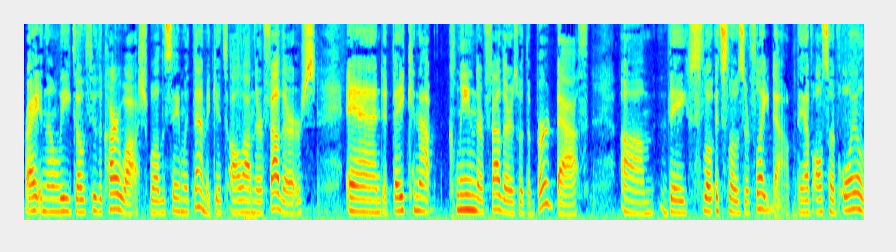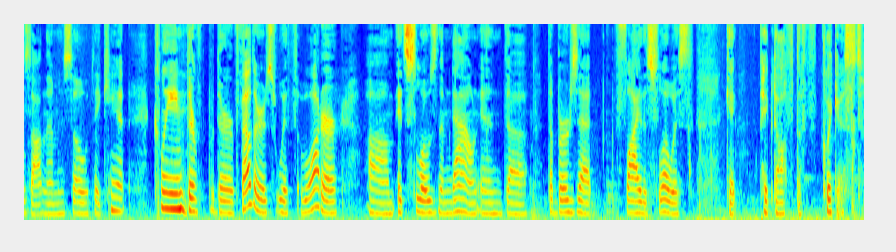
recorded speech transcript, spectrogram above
right? And then we go through the car wash. Well, the same with them. It gets all on their feathers, and if they cannot clean their feathers with a bird bath, um, they slow. It slows their flight down. They have also have oils on them, and so if they can't clean their their feathers with water. Um, it slows them down, and the the birds that fly the slowest get picked off the f- quickest.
